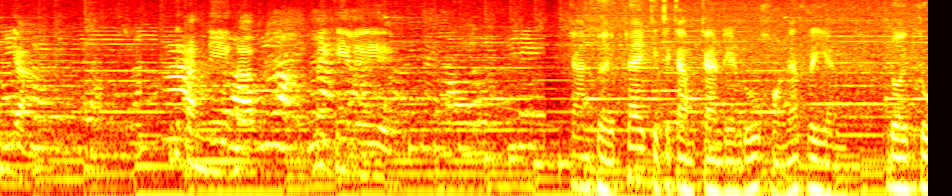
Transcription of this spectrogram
ทุกอย่างพฤติกรรมดีครับ ไม่เกเรการเผยแพร่กิจกรรมการเรียนรู้ของนักเรียน โดยครู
